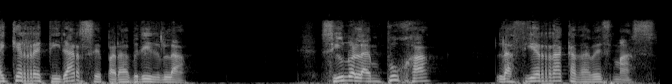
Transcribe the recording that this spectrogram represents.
hay que retirarse para abrirla. Si uno la empuja, la cierra cada vez más.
